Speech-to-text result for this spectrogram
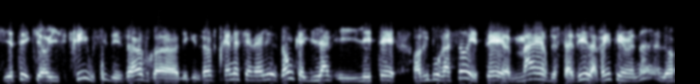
qui était, qui a écrit aussi des œuvres, euh, des œuvres très nationalistes. Donc, il, a, il était, Henri Bourassa était maire de sa ville à 21 ans, là,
